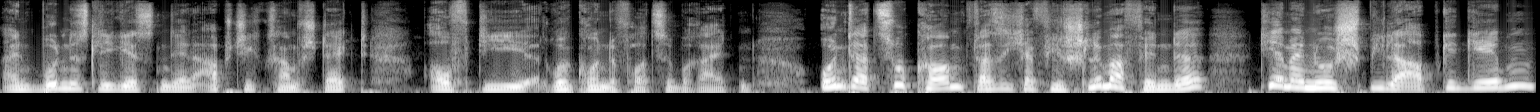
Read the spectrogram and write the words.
einen Bundesligisten, der in Abstiegskampf steckt, auf die Rückrunde vorzubereiten. Und dazu kommt, was ich ja viel schlimmer finde, die haben ja nur Spieler abgegeben,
